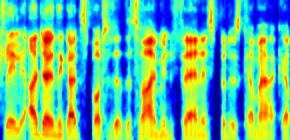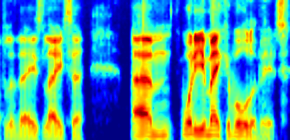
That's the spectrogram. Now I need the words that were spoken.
clearly I don't think I'd spotted at the time, in fairness, but has come out a couple of days later. Um, what do you make of all of it?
